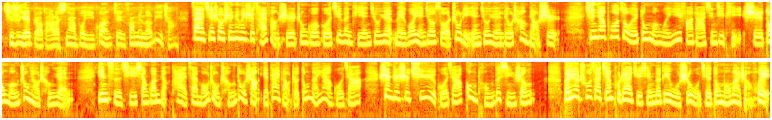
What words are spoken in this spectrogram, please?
其实也表达了新加坡一贯这方面的立场。在接受深圳卫视采访时，中国国际问题研究院美国研究所助理研究员刘畅表示，新加坡作为东盟唯一发达经济体，是东盟重要成员，因此其相关表态在某种程度上也代表着东南亚国家，甚至是区域国家共同的心声。本月初在柬埔寨举行的第五十五届东盟外长会，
